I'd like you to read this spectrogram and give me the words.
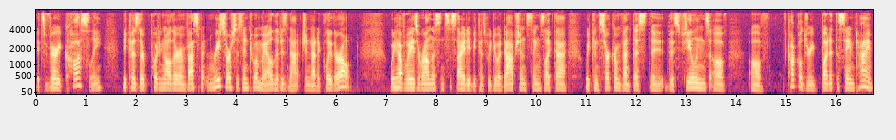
It's very costly because they're putting all their investment and resources into a male that is not genetically their own. We have ways around this in society because we do adoptions, things like that. We can circumvent this, the, this feelings of, of cuckoldry, but at the same time,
